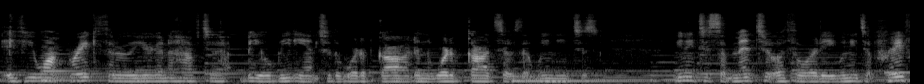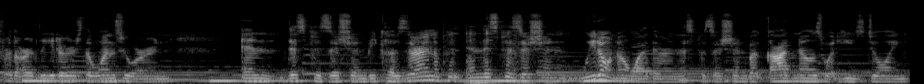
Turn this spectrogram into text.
if you want breakthrough you're going to have to be obedient to the word of God and the word of God says that we need to we need to submit to authority. We need to pray for our leaders, the ones who are in in this position because they're in a in this position. We don't know why they're in this position, but God knows what he's doing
